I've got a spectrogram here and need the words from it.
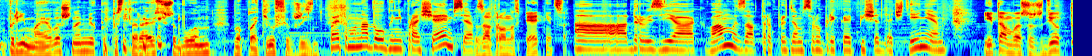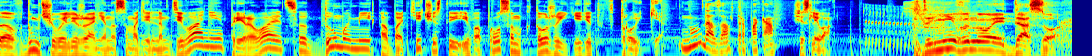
принимаю ваш намек и постараюсь, чтобы он воплотился в жизнь. Поэтому надолго не прощаемся. Завтра у нас пятница. А, друзья, к вам мы завтра придем с рубрикой «Пища для чтения». И там вас ждет э, вдумчивое лежание на самодельном диване, прерывается думами об отечестве и вопросом, кто же едет в тройке. Ну, до завтра, пока. Счастливо. Дневной дозор.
